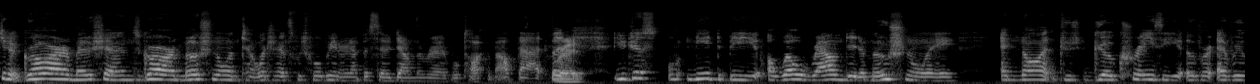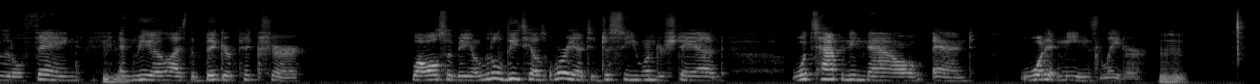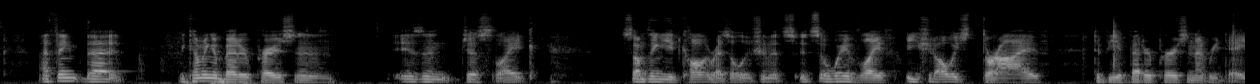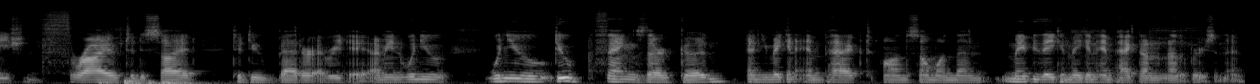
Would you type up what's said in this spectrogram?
you know, grow our emotions, grow our emotional intelligence, which will be in an episode down the road. We'll talk about that. But right, you just need to be a well-rounded emotionally and not just go crazy over every little thing Mhm. and realize the bigger picture while also being a little details oriented just so you understand what's happening now and what it means later. I think that becoming a better person isn't just like something you'd call a resolution. It's it's a way of life. You should always thrive to be a better person every day. You should thrive to decide to do better every day. I mean, when you when you do things that are good and you make an impact on someone, then maybe they can make an impact on another person. And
